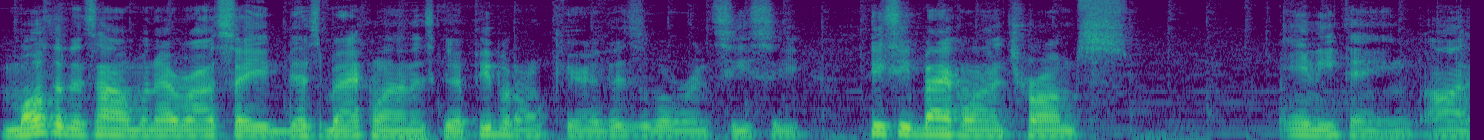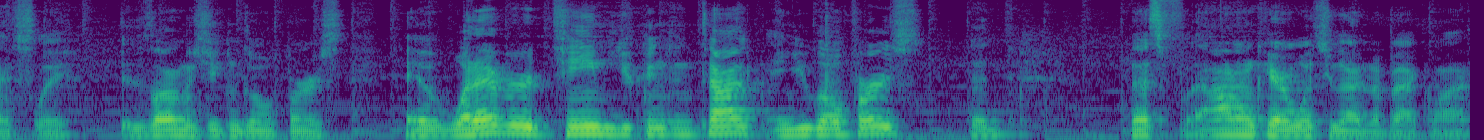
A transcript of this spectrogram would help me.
Most of the time, whenever I say this backline is good, people don't care. This is what we're in CC. PC backline trumps anything, honestly. As long as you can go first. If whatever team you can concoct and you go first, that's I don't care what you got in the backline.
